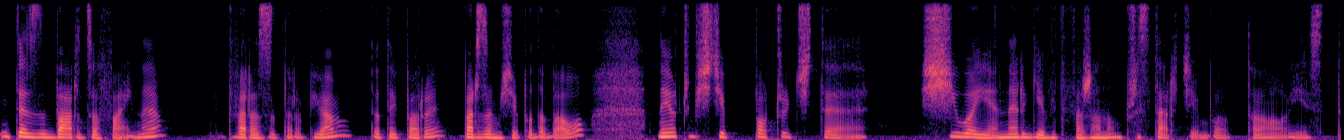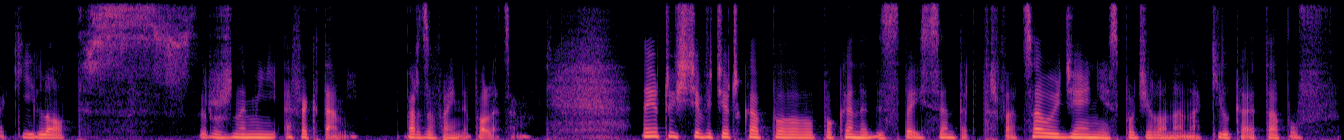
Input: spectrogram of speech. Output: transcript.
I to jest bardzo fajne. Dwa razy to robiłam do tej pory. Bardzo mi się podobało. No i oczywiście poczuć tę siłę i energię wytwarzaną przy starcie, bo to jest taki lot z różnymi efektami. Bardzo fajny, polecam. No i oczywiście wycieczka po, po Kennedy Space Center trwa cały dzień, jest podzielona na kilka etapów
